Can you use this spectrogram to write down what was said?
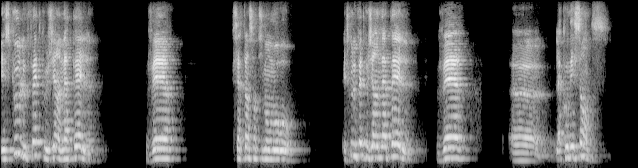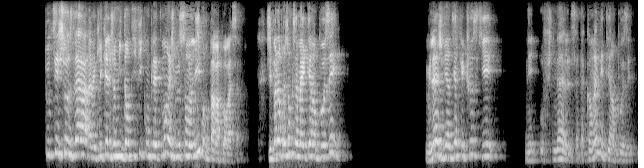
Est-ce que le fait que j'ai un appel vers certains sentiments moraux Est-ce que le fait que j'ai un appel vers euh, la connaissance Toutes ces choses-là avec lesquelles je m'identifie complètement et je me sens libre par rapport à ça. Je n'ai pas l'impression que ça m'a été imposé. Mais là, je viens dire quelque chose qui est, mais au final, ça t'a quand même été imposé.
